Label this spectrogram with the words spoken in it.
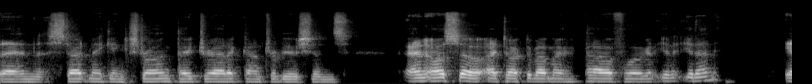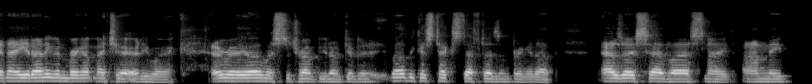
then start making strong patriotic contributions. And also, I talked about my powerful organ. You, you know, you don't even bring up my charity work. Everybody, oh, Mr. Trump, you don't give it. Well, because tech stuff doesn't bring it up. As I said last night on the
